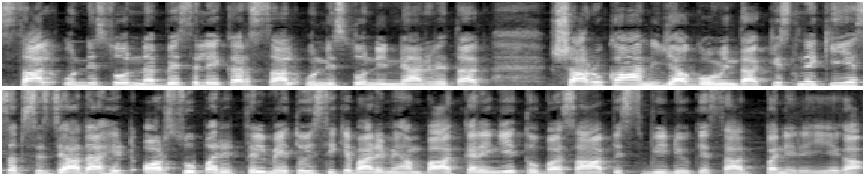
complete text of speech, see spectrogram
साल उन्नीस सौ नब्बे से लेकर साल उन्नीस सौ निन्यानवे तक शाहरुख खान या गोविंदा, किसने की है सबसे ज़्यादा हिट और सुपर हिट फ़िल्में तो इसी के बारे में हम बात करेंगे तो बस आप इस वीडियो के साथ बने रहिएगा।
